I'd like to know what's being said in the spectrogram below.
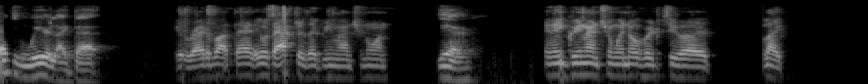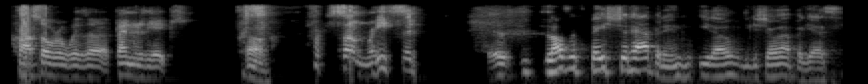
something weird like that. You're right about that. It was after the Green Lantern one. Yeah. and then Green Lantern went over to uh like crossover with uh Planet of the Apes for, Oh. some, for some reason. It, lots of space shit happening, you know, you can show up, I guess.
